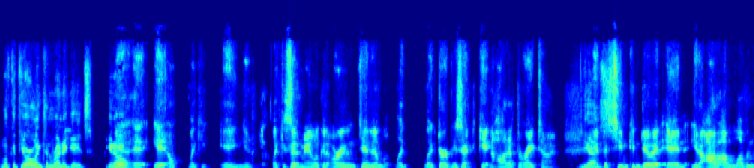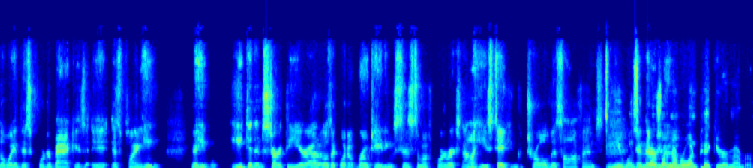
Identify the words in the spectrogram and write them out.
look at the Arlington Renegades. You know, yeah, it, it, oh, like it, you know, like you said, man, look at Arlington and like like Derpy said, getting hot at the right time. Yeah, this team can do it, and you know, I'm, I'm loving the way this quarterback is is playing. He, you he he didn't start the year out. It was like what a rotating system of quarterbacks. Now he's taking control of this offense. And he was, of And they're course, our number one pick. You remember?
